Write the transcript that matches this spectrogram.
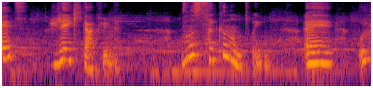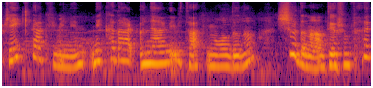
Alet renk takvimi. Bunu sakın unutmayın. Ee, bu renk takviminin ne kadar önemli bir takvim olduğunu şuradan anlıyorum ben.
